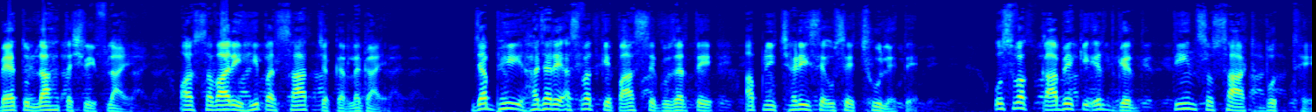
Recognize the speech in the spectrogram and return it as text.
بیت اللہ تشریف لائے اور سواری ہی پر سات چکر لگائے۔ جب بھی حجر اسود کے پاس سے گزرتے، اپنی چھڑی سے اسے چھو لیتے۔ اس وقت کعبے کے ارد گرد تین سو ساٹھ بت تھے۔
